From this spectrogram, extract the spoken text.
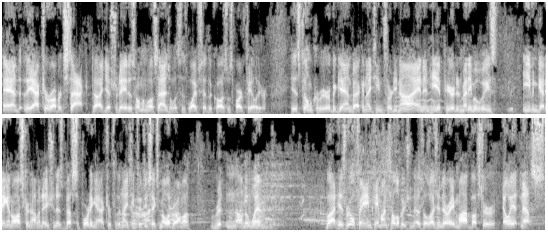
And the actor Robert Stack died yesterday at his home in Los Angeles. His wife said the cause was heart failure. His film career began back in 1939, and he appeared in many movies, even getting an Oscar nomination as Best Supporting Actor for the 1956 melodrama Written on the Wind. But his real fame came on television as the legendary mob buster Eliot Ness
